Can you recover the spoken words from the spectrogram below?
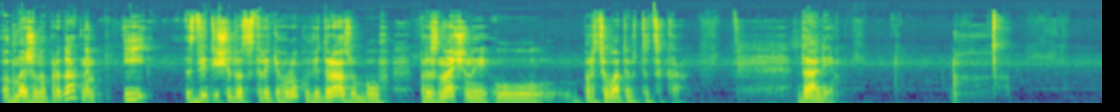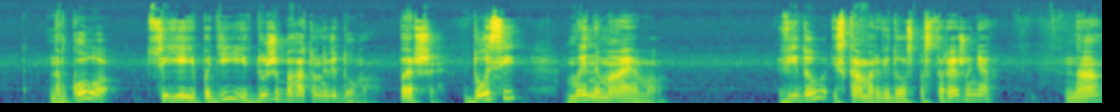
обмежено придатним і з 2023 року відразу був призначений у працювати в ТЦК. Далі. Навколо цієї події дуже багато невідомо. Перше, досі ми не маємо відео із камер відеоспостереження на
